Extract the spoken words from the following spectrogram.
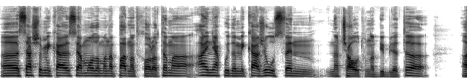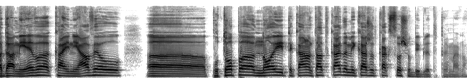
а, сега ще ми каже, сега мога да ме нападнат хората, ма ай някой да ми каже, освен началото на Библията, Адам и Ева, Кайн и Авел, а, потопа, Ной и така нататък, ай да ми кажат как свършва Библията, примерно.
